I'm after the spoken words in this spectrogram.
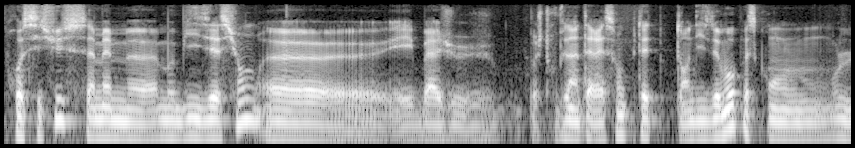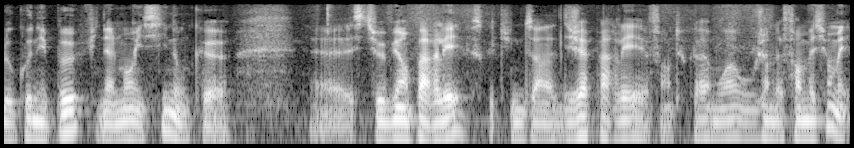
processus, la même mobilisation. Et bah, je, je, trouve intéressant que peut-être tu en dises deux mots parce qu'on le connaît peu finalement ici, donc si tu veux bien en parler, parce que tu nous en as déjà parlé, enfin en tout cas moi ou genre de formation, mais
